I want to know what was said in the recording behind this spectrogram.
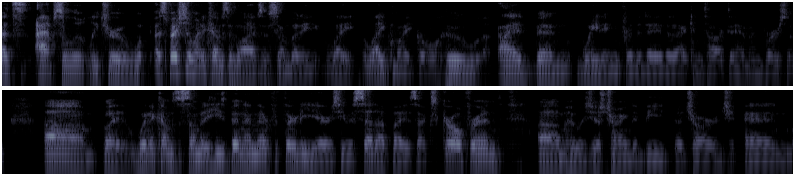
that's absolutely true, especially when it comes to the lives of somebody like like Michael, who I've been waiting for the day that I can talk to him in person. Um, but when it comes to somebody, he's been in there for 30 years. He was set up by his ex girlfriend, um, who was just trying to beat a charge and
